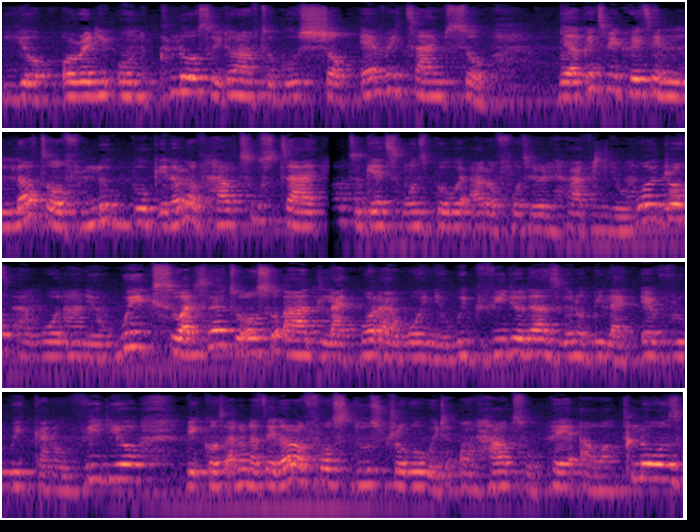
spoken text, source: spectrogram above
your already own clothes so you don't have to go shop every time. So we are going to be creating a lot of lookbook, a lot of how to style, how to get multiple wear out of what you already have in your wardrobe and what in a week. So I decided to also add like what I wore in a week video. That's going to be like every week kind of video because I know that a lot of us do struggle with on how to pair our clothes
